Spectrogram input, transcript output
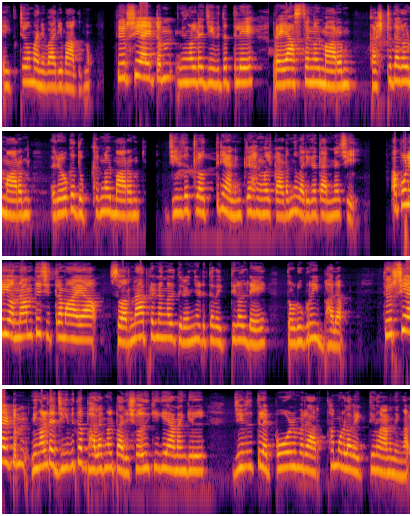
ഏറ്റവും അനിവാര്യമാകുന്നു. തീർച്ചയായിട്ടും നിങ്ങളുടെ ജീവിതത്തിലെ പ്രയാസങ്ങൾ മാറും കഷ്ടതകൾ മാറും രോഗദുഃഖങ്ങൾ മാറും. ജീവിതത്തിൽ ഒത്തിരി അനുഗ്രഹങ്ങൾ കടന്നു വരിക തന്നെ ചെയ്യും. അപ്പോൾ ഈ ഒന്നാമത്തെ ചിത്രമായ സ്വർണാഭരണങ്ങൾ തിരഞ്ഞെടുത്ത വ്യക്തികളുടെ തൊടുകുറി ഫലം. തീർച്ചയായിട്ടും നിങ്ങളുടെ ജീവിത ഫലങ്ങൾ പരിശോധിക്കുകയാണെങ്കിൽ ജീവിതത്തിൽ എപ്പോഴും ഒരു അർത്ഥമുള്ള വ്യക്തികളാണ് നിങ്ങൾ.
